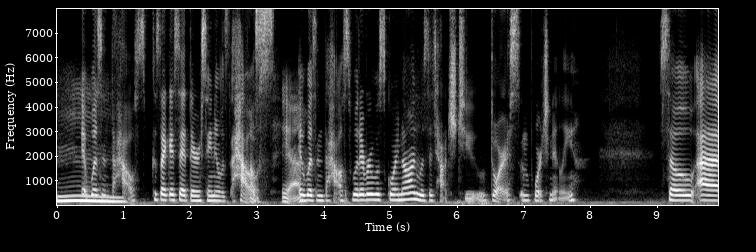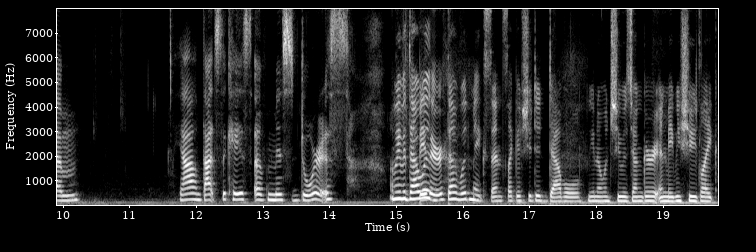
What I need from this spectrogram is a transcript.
It wasn't the house. Because, like I said, they were saying it was the house. Yeah. It wasn't the house. Whatever was going on was attached to Doris, unfortunately. So, um, yeah, that's the case of Miss Doris. I mean, but that Bather. would that would make sense. Like if she did dabble, you know, when she was younger, and maybe she like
